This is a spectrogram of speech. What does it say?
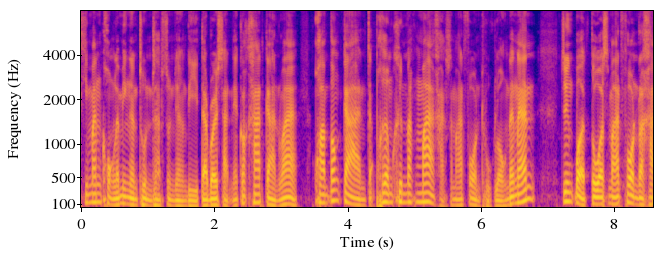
ที่มั่นคงและมีเงินทุนสนับสนุนอย่างดี แต่บริษัทเนี้ก็คาดการณ์ว่า ความต้องการจะเพิ่มขึ้นมาก ๆ หากสมาร์ทโฟนถูกลง ดังนั้น จึงเปิดตัวสมาร์ทโฟนราคา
